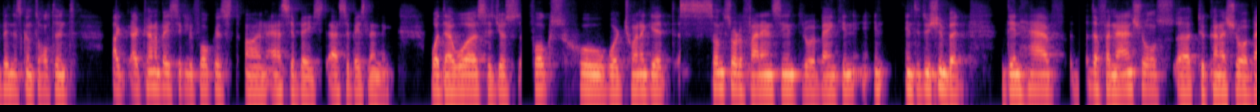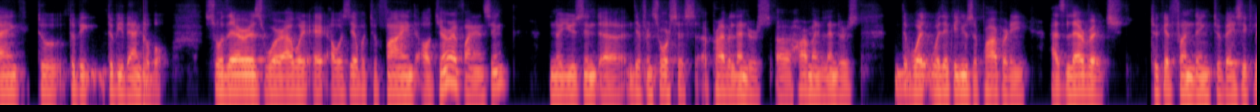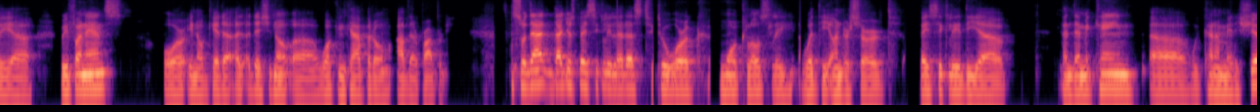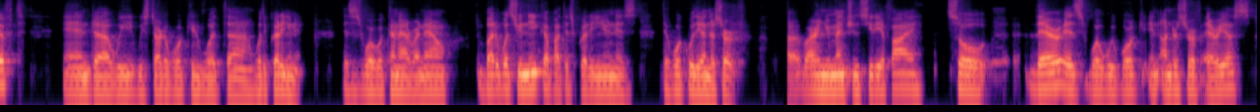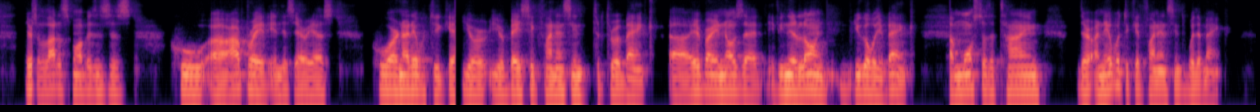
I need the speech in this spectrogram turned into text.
business consultant, I, I kind of basically focused on asset based asset based lending. What that was is just folks who were trying to get some sort of financing through a banking in, institution, but didn't have the financials uh, to kind of show a bank to to be to be bankable. So there is where I would I was able to find alternative financing, you know, using uh, different sources, uh, private lenders, uh, hard money lenders, where, where they can use a property as leverage to get funding to basically uh, refinance or you know get a, additional uh, working capital of their property. So that that just basically led us to, to work more closely with the underserved. Basically the uh, pandemic came uh, we kind of made a shift and uh, we we started working with uh, with the credit union. This is where we're kind of at right now. But what's unique about this credit union is they work with the underserved. Uh, Ryan, you mentioned CDFI. So there is where we work in underserved areas. There's a lot of small businesses who uh, operate in these areas who are not able to get your your basic financing th- through a bank. Uh, everybody knows that if you need a loan, you go with your bank. Uh, most of the time, they're unable to get financing with a bank.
